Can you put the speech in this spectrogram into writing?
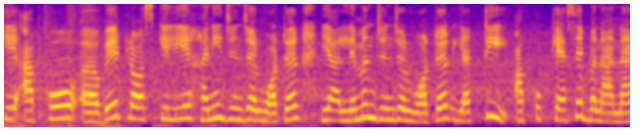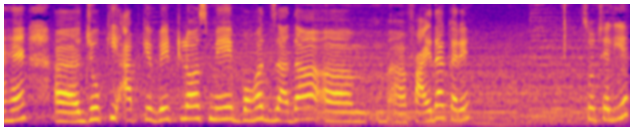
कि आपको वेट लॉस के लिए हनी जिंजर वाटर या लेमन जिंजर वाटर या टी आपको कैसे बनाना है जो कि आपके वेट लॉस में बहुत ज़्यादा फ़ायदा करे। सो चलिए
